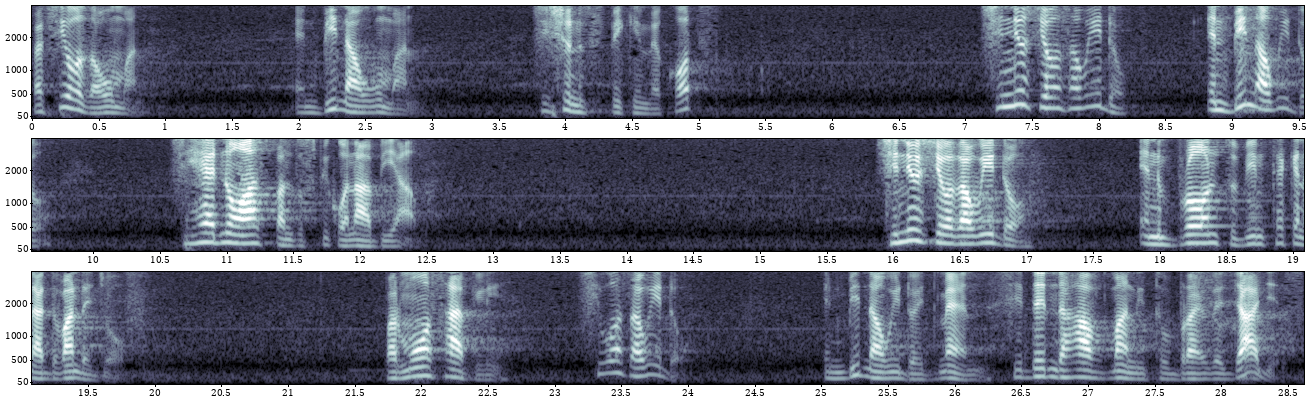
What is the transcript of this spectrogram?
that she was a woman, and being a woman, she shouldn't speak in the courts. She knew she was a widow. And being a widow, she had no husband to speak on her behalf. She knew she was a widow and prone to being taken advantage of. But more sadly, she was a widow. And being a widow, it meant she didn't have money to bribe the judges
